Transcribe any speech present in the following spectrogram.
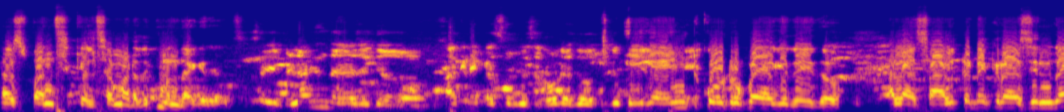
ನಾವು ಸ್ಪಂದಿಸಿ ಕೆಲಸ ಮಾಡೋದಕ್ಕೆ ಮುಂದಾಗಿದೆ. ಈಗ ಎಂಟು ಕೋಟಿ ರೂಪಾಯಿ ಆಗಿದೆ ಇದು. ಅಲ್ಲ ಸಾಲ್ಕಟೆ ಕ್ರಾಸ್ ಇಂದ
